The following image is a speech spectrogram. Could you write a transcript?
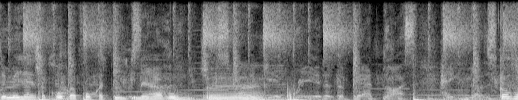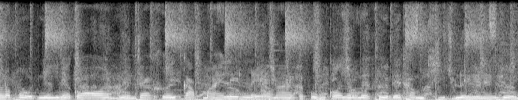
จะไม่ใช่สโคปแบบปกตินะครับผมอ่าก็สำหรับโหมดนี้เนี่ยก็เหมือนจะเคยกลับมาให้เล่นแล้วนะ แต่ผมก็ยังไม่เคยได้ทำคลิปเลยนะผู้ชม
